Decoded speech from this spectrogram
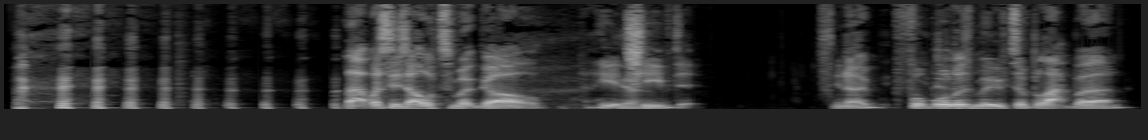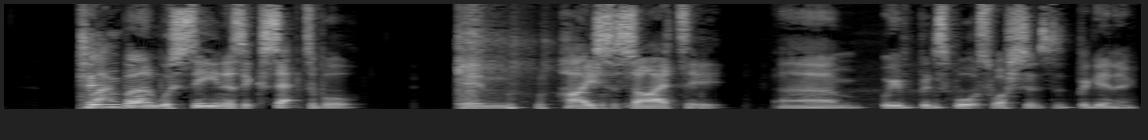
that was his ultimate goal. He achieved it. You know, footballers moved to Blackburn. Tim- Blackburn was seen as acceptable in high society. Um, we've been sports washed since the beginning,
